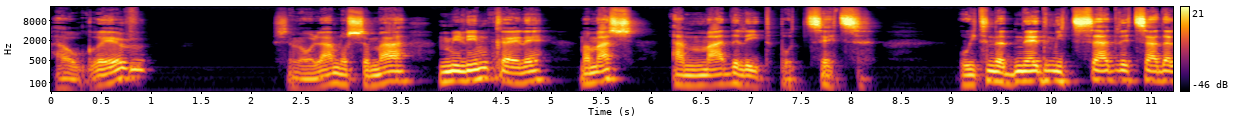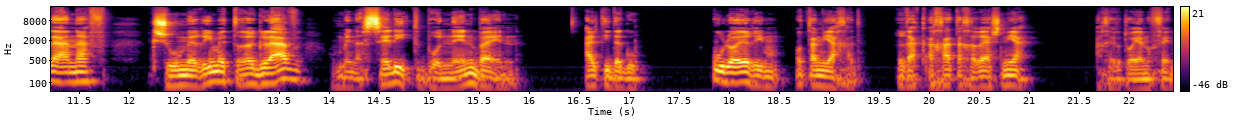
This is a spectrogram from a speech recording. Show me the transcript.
העורב, שמעולם לא שמע מילים כאלה, ממש עמד להתפוצץ. הוא התנדנד מצד לצד על הענף, כשהוא מרים את רגליו, הוא מנסה להתבונן בהן. אל תדאגו, הוא לא הרים אותן יחד, רק אחת אחרי השנייה, אחרת הוא היה נופל.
